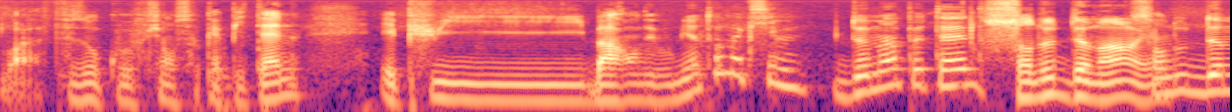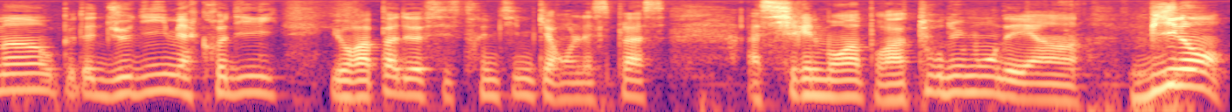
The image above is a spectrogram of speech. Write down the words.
Voilà, faisons confiance au capitaine. Et puis, bah, rendez-vous bientôt, Maxime. Demain, peut-être? Sans doute demain. oui. Sans doute demain ou peut-être jeudi, mercredi, il n'y aura pas de FC Stream Team car on laisse place à Cyril Morin pour un tour du monde et un bilan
